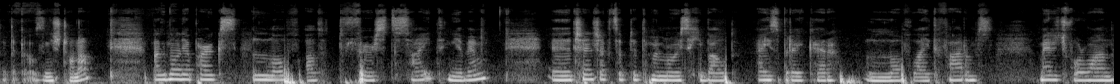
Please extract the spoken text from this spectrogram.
tak- taka zniszczona. Magnolia Parks, Love at First Sight, nie wiem. E, Change Accepted Memories About, Icebreaker, Love Light Farms, Marriage for One,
